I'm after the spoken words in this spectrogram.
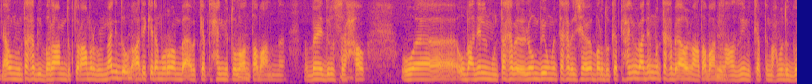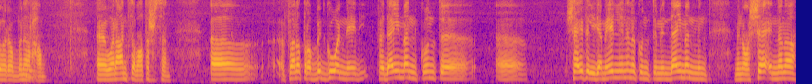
من أول منتخب البراعم الدكتور عمرو بن المجد وبعد كده مرورا بقى بالكابتن حلمي طولان طبعا ربنا يديله الصحة. و- وبعدين المنتخب الأولمبي ومنتخب الشباب برضو الكابتن حلمي وبعدين المنتخب الأول مع طبعا العظيم الكابتن محمود الجوهري ربنا يرحمه. آه، وأنا عندي 17 سنة. آه، فأنا اتربيت جوه النادي. فدايما كنت شايف الجماهير لأن أنا كنت من دايما من من عشاق إن أنا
